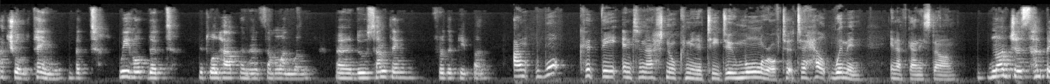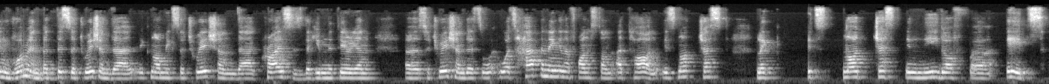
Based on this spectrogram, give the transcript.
actual thing. But we hope that it will happen and someone will uh, do something for the people. Um, what could the international community do more of to, to help women in Afghanistan? Not just helping women, but this situation, the economic situation, the crisis, the humanitarian uh, situation. That's what's happening in Afghanistan at all. It's not just like it's not just in need of uh, aids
